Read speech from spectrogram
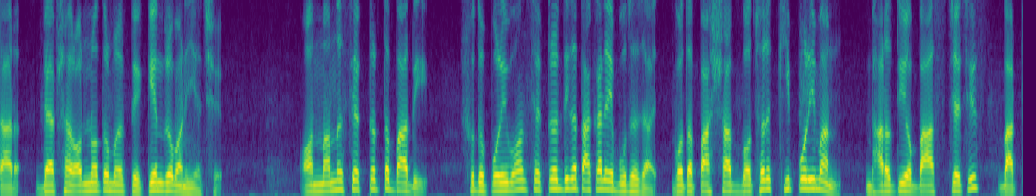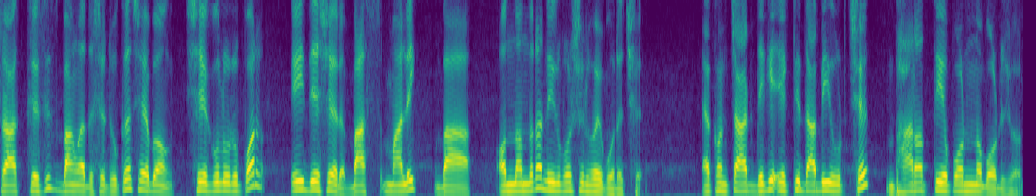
তার ব্যবসার অন্যতম একটি কেন্দ্র বানিয়েছে। অন্যান্য সেক্টর তো বাদই। শুধু পরিবহন সেক্টরের দিকে তাকালে বোঝা যায়, গত পাঁচ সাত বছরে কি পরিমাণ ভারতীয় বাস চেসিস বা ট্রাক চেসিস বাংলাদেশে ঢুকেছে এবং সেগুলোর উপর এই দেশের বাস মালিক বা অন্যান্যরা নির্ভরশীল হয়ে পড়েছে। এখন চারদিকে একটি দাবি উঠছে, ভারতীয় পণ্য বর্জন।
